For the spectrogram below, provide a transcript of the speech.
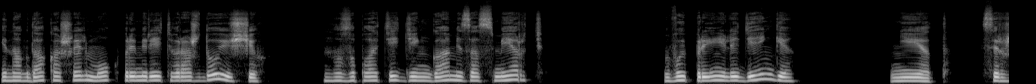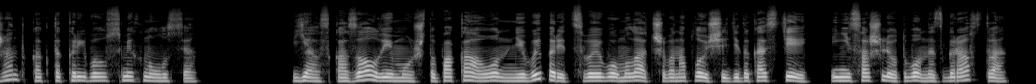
Иногда кошель мог примирить враждующих, но заплатить деньгами за смерть... «Вы приняли деньги?» «Нет», — сержант как-то криво усмехнулся. Я сказал ему, что пока он не выпарит своего младшего на площади до костей и не сошлет вон из графства,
